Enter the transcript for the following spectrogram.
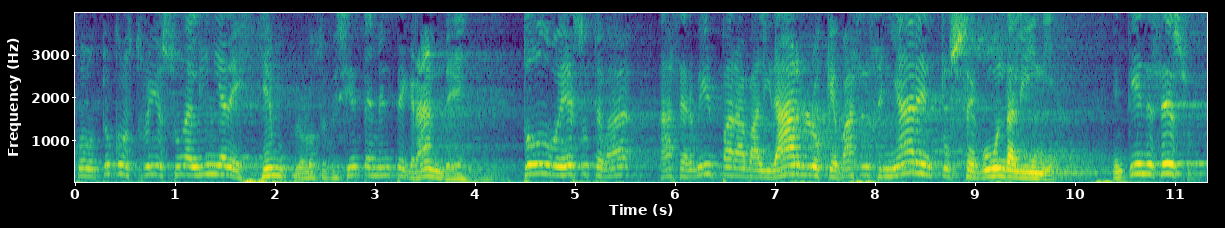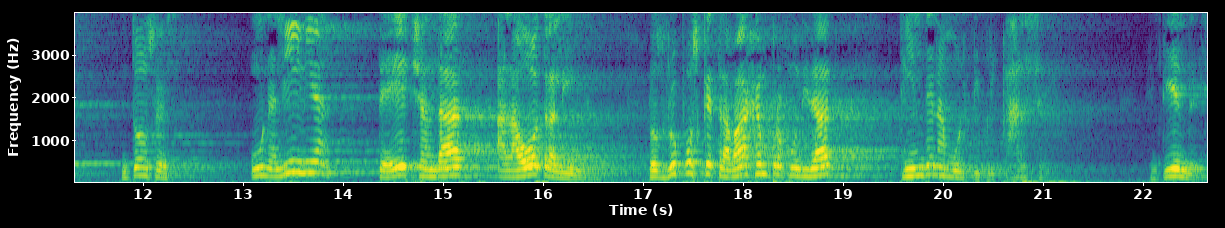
Cuando tú construyes una línea de ejemplo lo suficientemente grande, todo eso te va a servir para validar lo que vas a enseñar en tu segunda línea. ¿Entiendes eso? Entonces, una línea te echa a andar a la otra línea. Los grupos que trabajan en profundidad tienden a multiplicarse. ¿Entiendes?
